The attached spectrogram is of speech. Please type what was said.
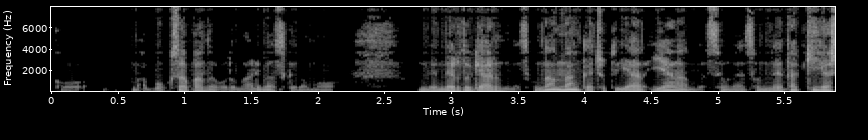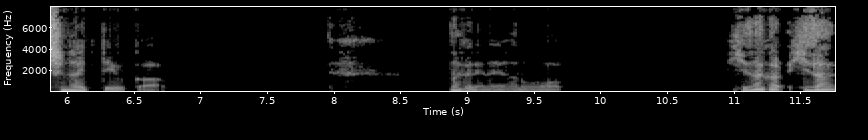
こう、まあ、ボクサーパンツのこともありますけども、で、寝るときあるんですけど、なんかちょっと嫌なんですよね。その寝た気がしないっていうか、なんかね、あの、膝が、膝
